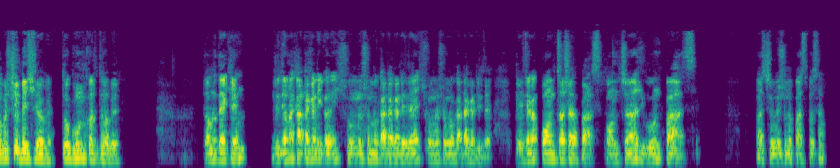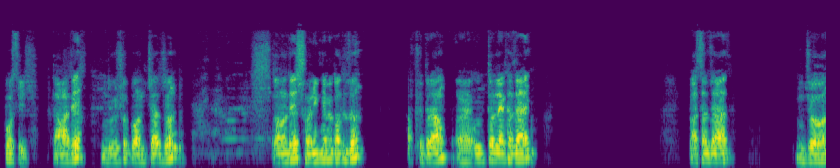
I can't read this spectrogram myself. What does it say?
অবশ্যই বেশি হবে, তো গুণ করতে হবে। তো আমরা দেখেন যদি আমরা কাটাকাটি করি, শূন্য শূন্য কাটাকাটি যায় শূন্য শূন্য কাটাকাটি যায় তো এই জায়গায় পঞ্চাশ আর পাঁচ, পঞ্চাশ গুণ পাঁচ। পাঁচ শূন্য শূন্য, পাঁচ পাঁচ আর পঁচিশ। তো আমাদের দুইশো পঞ্চাশ জন। তো আমাদের সৈনিক নেবে কতজন? সুতরাং উত্তর লেখা যায় পাঁচ হাজার জন।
